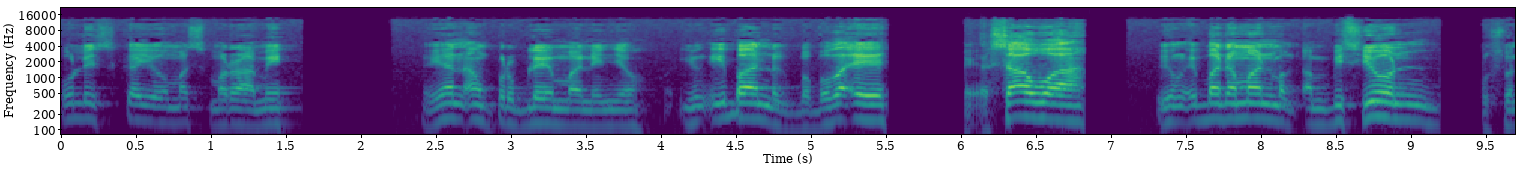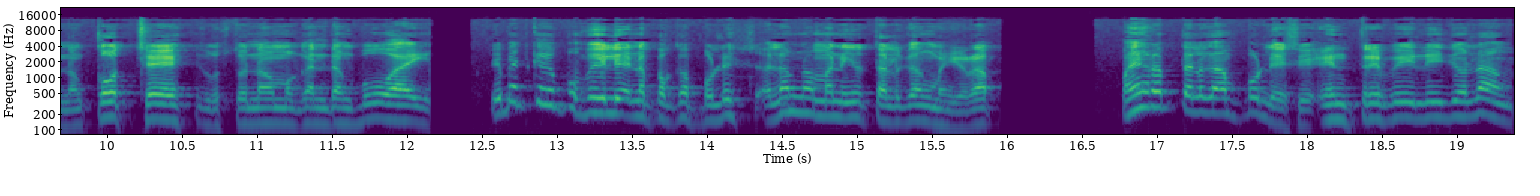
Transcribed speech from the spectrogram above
pulis kayo, mas marami. Yan ang problema ninyo. Yung iba nagbababae, may asawa, yung iba naman mag-ambisyon, gusto ng kotse, gusto ng magandang buhay. Di ba't kayo pumili na pagkapulis? Alam naman ninyo talagang mahirap. Mahirap talaga ang pulis. Eh. Entry fee ninyo lang.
